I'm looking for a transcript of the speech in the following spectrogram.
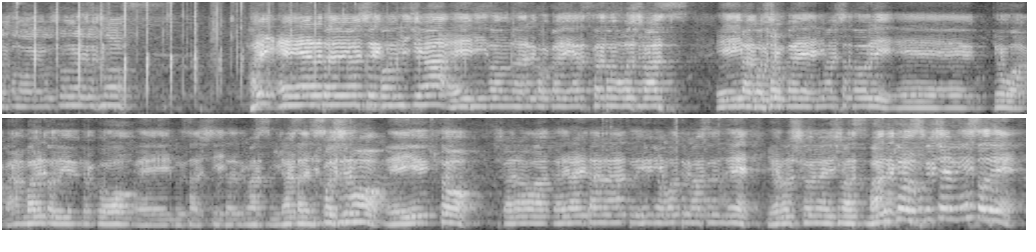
皆様よろしくお願いいたします。はい、えー、改めましてこんにちは、えー、リゾンナルコ会安香と申します。えー、今ご紹介ありました通り、えー、今日は頑張れという曲を、えー、演舞させていただきます。皆さんに少しでも、えー、勇気と力を与えられたらなというふうに思ってますんで、よろしくお願いします。また今日スペシャルゲストで、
